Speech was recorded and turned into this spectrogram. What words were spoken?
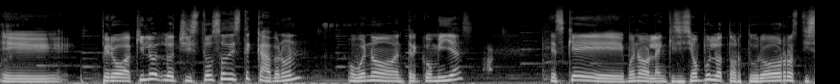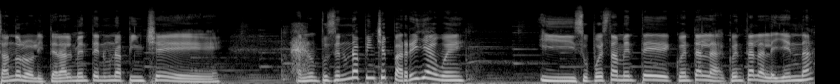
Eh, pero aquí lo, chistoso de este cabrón. O bueno, entre comillas es que, bueno, la Inquisición pues lo torturó rostizándolo literalmente en una pinche... pues en una pinche parrilla, güey. Y supuestamente cuenta la, cuenta la leyenda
